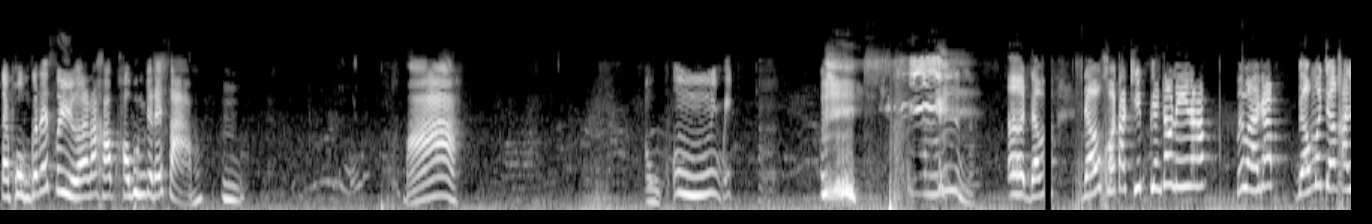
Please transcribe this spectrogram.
แต่ผมก็ได้สี่แล้วนะครับ เขาเพิ่งจะได้สามอืมมา เอาอืมไม่เออเดี๋ยวเดี๋ยวขอตัดคลิปเพียงเท่านี้นะครับ บ๊ายบายครับ เดี๋ยวมาเจอใครใน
